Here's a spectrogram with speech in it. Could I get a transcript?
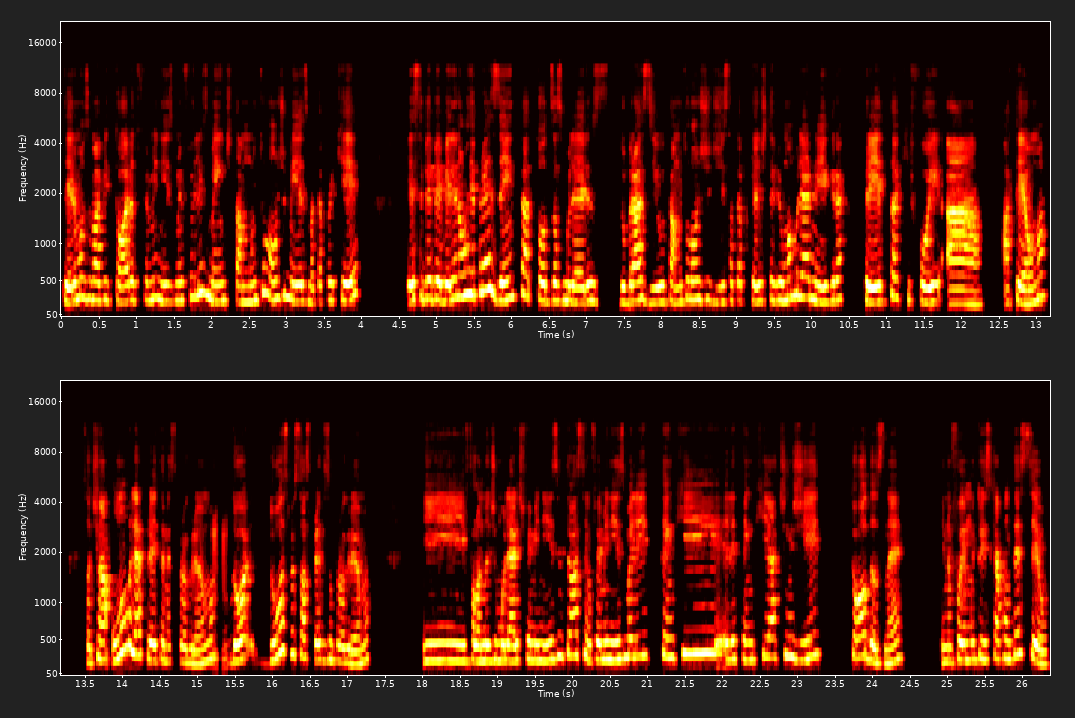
termos uma vitória do feminismo, infelizmente. Tá muito longe mesmo. Até porque esse BBB ele não representa todas as mulheres do Brasil. Tá muito longe disso. Até porque a gente teve uma mulher negra, preta, que foi a, a Thelma. Só tinha uma mulher preta nesse programa, Uhum. do- duas pessoas pretas no programa. E falando de mulher e de feminismo, então assim, o feminismo ele tem que ele tem que atingir todas, né? E não foi muito isso que aconteceu.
